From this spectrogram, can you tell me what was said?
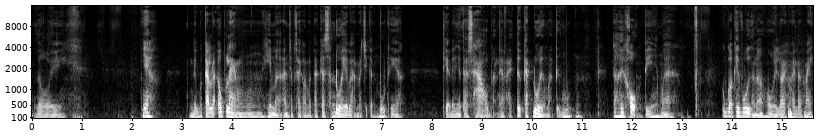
rồi, yeah. Nếu mà các loại ốc lam khi mà ăn trong Sài Gòn người ta cắt sẵn đuôi bạn, mà chỉ cần mút thì thì ở đây người ta xào, bạn sẽ phải tự cắt đuôi mà tự mút. Nó hơi khổ một tí nhưng mà cũng có cái vui của nó, ngồi loay hoay loay hoay.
